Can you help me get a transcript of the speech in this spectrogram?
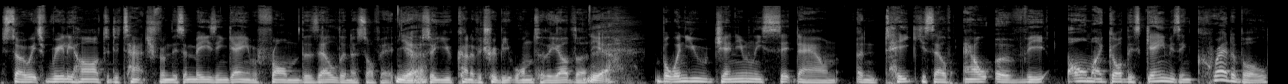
So it's really hard to detach from this amazing game from the Zelda-ness of it. you know, Yeah. so you kind of attribute one to the other. Yeah, But when you genuinely sit down and take yourself out of the, oh my god, this game is incredible,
